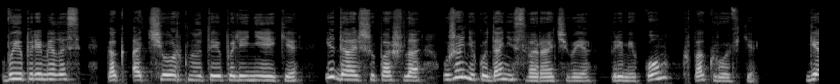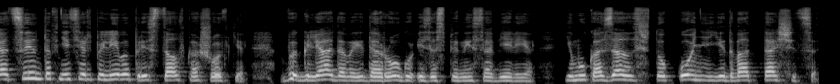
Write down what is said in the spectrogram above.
Выпрямилась, как отчеркнутые по линейке, и дальше пошла, уже никуда не сворачивая, прямиком к покровке. Гиацинтов нетерпеливо пристал в кошовке, выглядывая дорогу из-за спины Савелия. Ему казалось, что кони едва тащатся,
